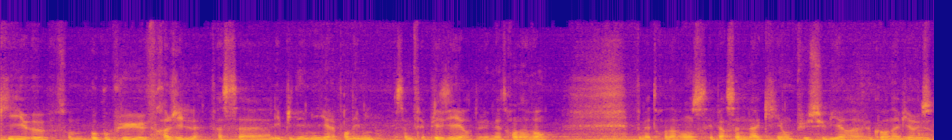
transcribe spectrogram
qui, eux, sont beaucoup plus fragiles face à l'épidémie, à la pandémie. Ça me fait plaisir de les mettre en avant de mettre en avant ces personnes-là qui ont pu subir euh, le coronavirus.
